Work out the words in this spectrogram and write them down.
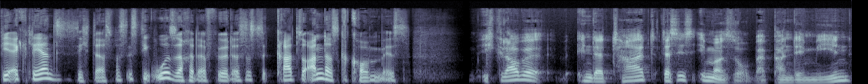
Wie erklären Sie sich das? Was ist die Ursache dafür, dass es gerade so anders gekommen ist? Ich glaube, in der Tat, das ist immer so bei Pandemien.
